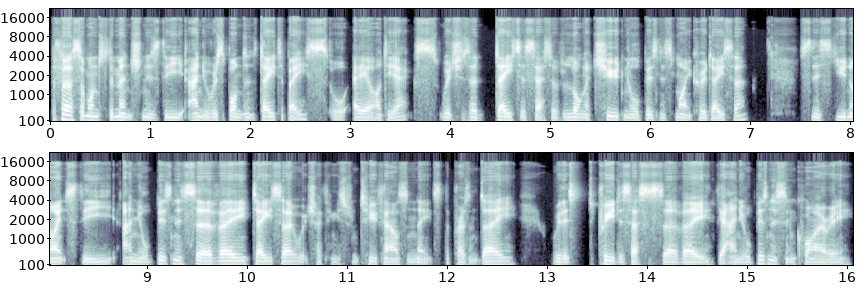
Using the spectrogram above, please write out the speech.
The first I wanted to mention is the Annual Respondents Database, or ARDx, which is a data set of longitudinal business microdata. So this unites the annual business survey data, which I think is from 2008 to the present day, with its predecessor survey, the Annual Business Inquiry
